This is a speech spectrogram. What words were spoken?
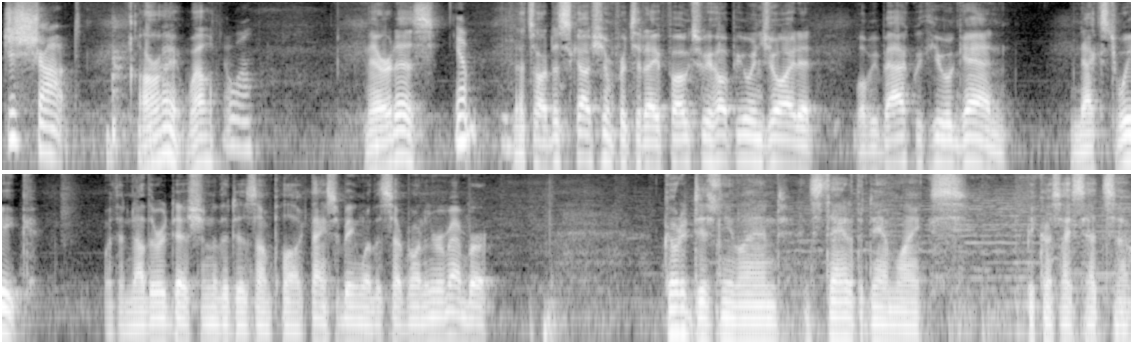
Just shocked. All right, well, oh well there it is. yep That's our discussion for today, folks. We hope you enjoyed it. We'll be back with you again next week with another edition of the DIS Unplugged. Thanks for being with us, everyone. And remember, go to Disneyland and stay out of the damn lakes because I said so.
